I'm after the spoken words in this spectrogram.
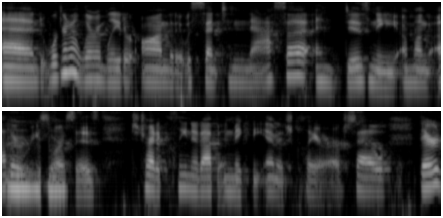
And we're going to learn later on that it was sent to NASA and Disney, among other mm-hmm. resources, to try to clean it up and make the image clearer. So they're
